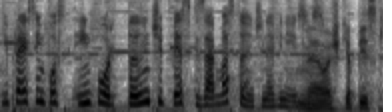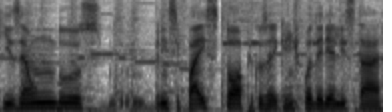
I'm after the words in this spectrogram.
E para isso é importante pesquisar bastante, né, Vinícius? É, eu acho que a pesquisa é um dos principais tópicos aí que a gente poderia listar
